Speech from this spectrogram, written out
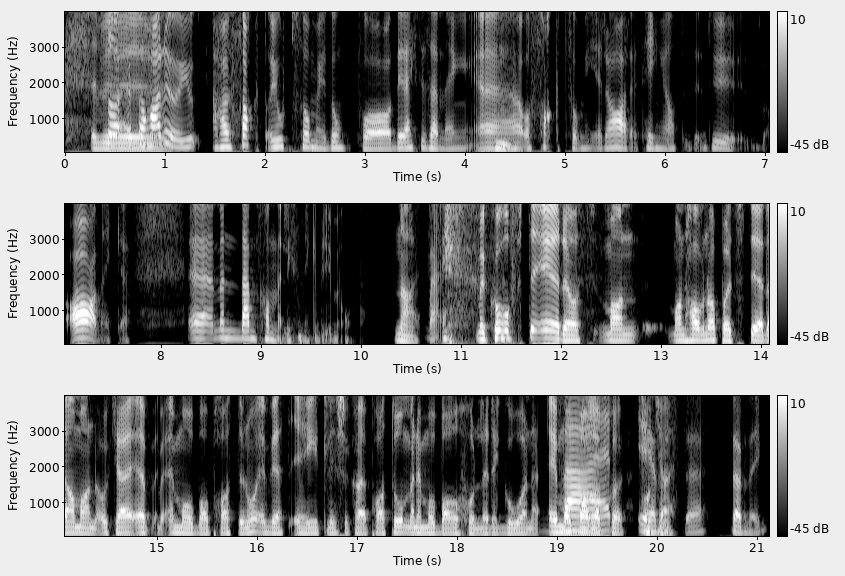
Så, så har jeg jo har sagt og gjort så mye dumt på direktesending, uh, Mm. og sagt så mye rare ting at du, du, du aner ikke. Men dem kan jeg liksom ikke bry meg om. Nei. Nei. Men hvor ofte er det at man, man havner på et sted der man OK, jeg, jeg må bare prate nå. Jeg vet egentlig ikke hva jeg prater om, men jeg må bare holde det gående. Jeg må bare prøve. Hver eneste sending.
